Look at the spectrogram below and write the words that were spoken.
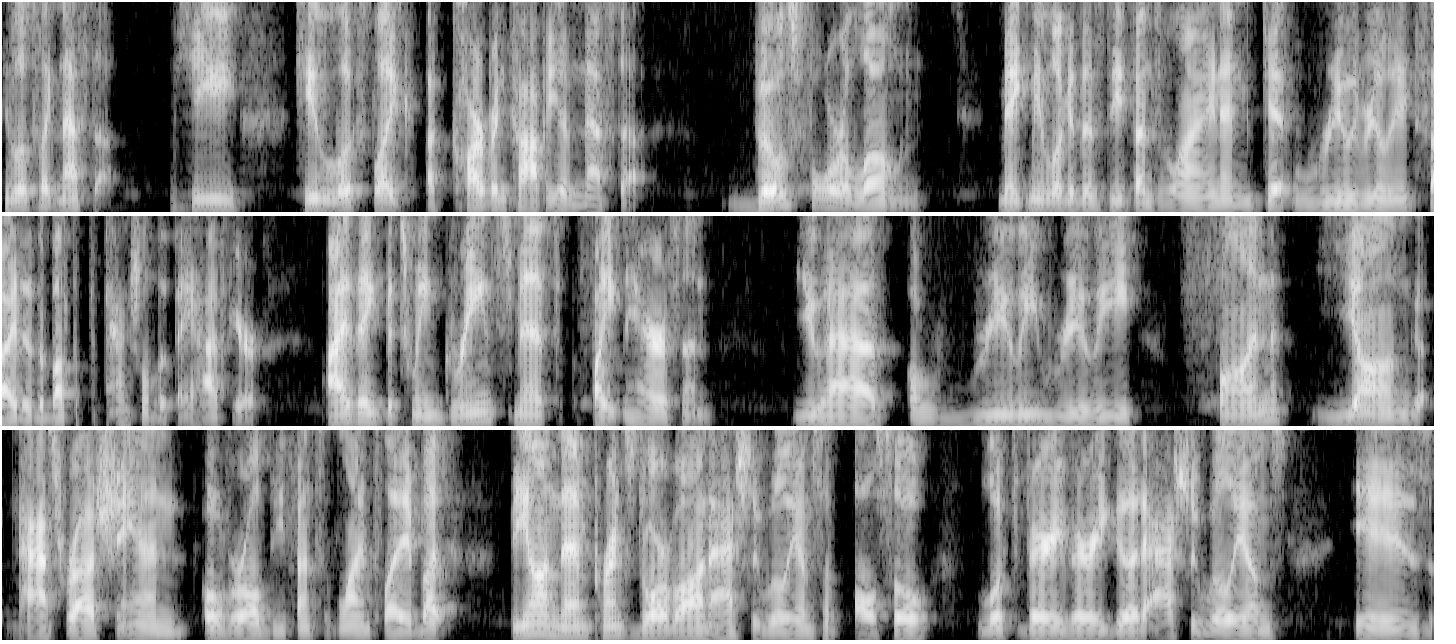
He looks like Nesta. He he looks like a carbon copy of Nesta. Those four alone make me look at this defensive line and get really, really excited about the potential that they have here. I think between Green, Smith, Fite, and Harrison, you have a really, really fun, young pass rush and overall defensive line play. But beyond them, Prince Dorbah and Ashley Williams have also looked very, very good. Ashley Williams is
